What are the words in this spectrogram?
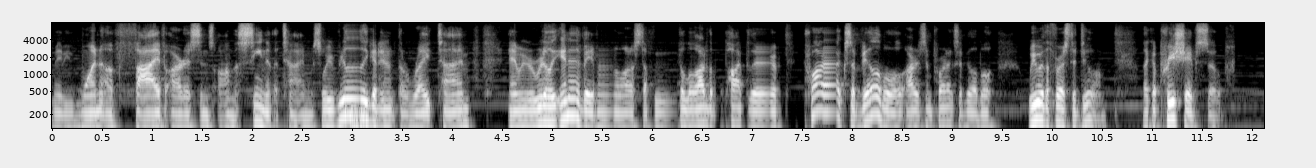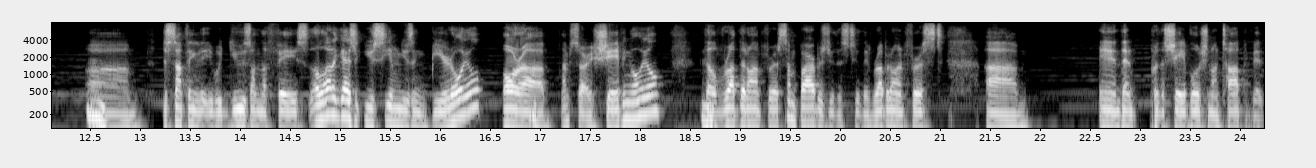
maybe one of five artisans on the scene at the time. So we really got in at the right time, and we were really innovative in a lot of stuff. With a lot of the popular products available, artisan products available, we were the first to do them, like a pre-shave soap. Mm. Um, just something that you would use on the face. A lot of guys, you see them using beard oil or, uh, mm. I'm sorry, shaving oil. They'll mm. rub that on first. Some barbers do this too. They rub it on first, um, and then put the shave lotion on top of it.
